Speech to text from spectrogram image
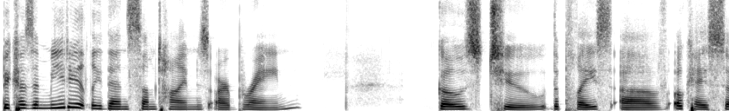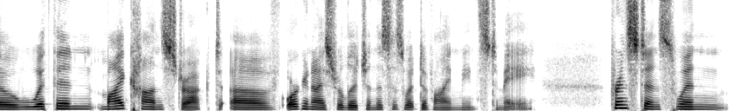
because immediately then sometimes our brain goes to the place of, okay, so within my construct of organized religion, this is what divine means to me. For instance, when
